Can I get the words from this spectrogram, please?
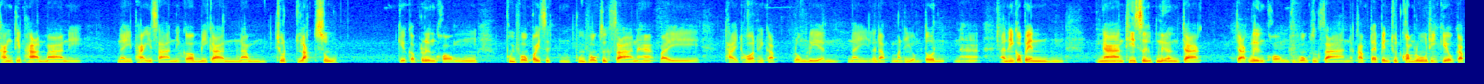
ครั้งที่ผ่านมานี่ในภาคอีสานนี่ก็มีการนำชุดหลักสูตร เกี่ยวกับเรื่องของผู้บริโภคไปศึกผู้บริโภคศึกษานะฮะไปถ่ายทอดให้กับโรงเรียนในระดับมัธยมต้นนะฮะอันนี้ก็เป็นงานที่สืบเนื่องจากจากเรื่องของผู้บริโภคศึกษานะครับ แต่เป็นชุดความรู้ที่เกี่ยวกับ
